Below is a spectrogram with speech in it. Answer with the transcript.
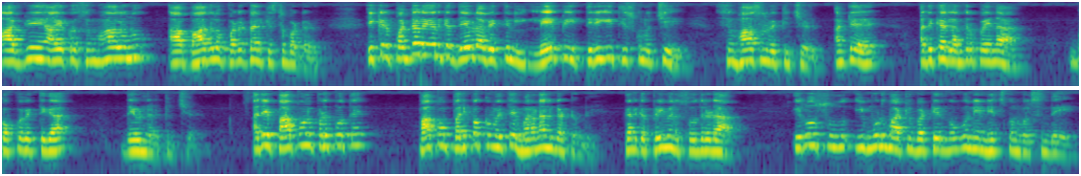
ఆ అగ్ని ఆ యొక్క సింహాలను ఆ బాధలో పడటానికి ఇష్టపడ్డాడు. ఇక్కడ పడ్డాడు కనుక దేవుడు ఆ వ్యక్తిని లేపి తిరిగి తీసుకుని వచ్చి సింహాసనం ఎక్కించాడు. అంటే అధికారులందరిపైన గొప్ప వ్యక్తిగా దేవుడు నడిపించాడు. అదే పాపంలో పడిపోతే పాపం పరిపక్వం అయితే మరణానికి అంటుంది. కనుక ప్రియమైన సోదరుడా ఈరోజు ఈ మూడు మాటలు బట్టి నువ్వు నేను నేర్చుకోవలసిందే.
